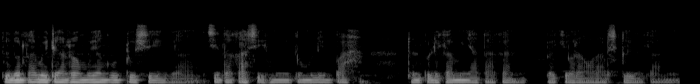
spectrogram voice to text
Tuntun kami dengan rohmu yang kudus sehingga cinta kasihmu itu melimpah dan boleh kami nyatakan bagi orang-orang di sekeliling kami.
